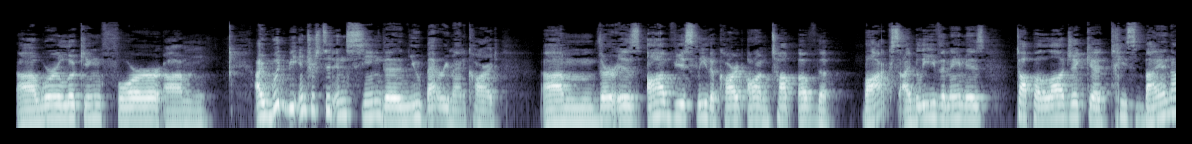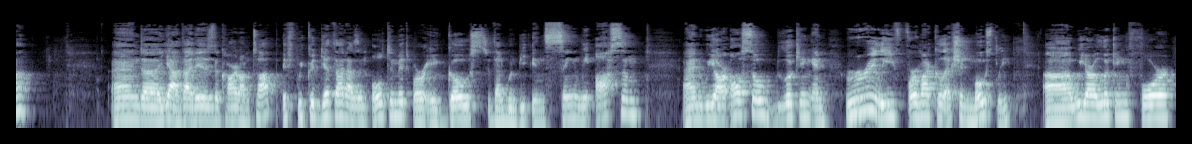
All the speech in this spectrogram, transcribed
Uh, we're looking for, um, I would be interested in seeing the new Battery Man card. Um, there is obviously the card on top of the box. I believe the name is Topologic uh, Trisbaena. And uh, yeah, that is the card on top. If we could get that as an ultimate or a ghost, that would be insanely awesome. And we are also looking, and really for my collection mostly, uh, we are looking for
